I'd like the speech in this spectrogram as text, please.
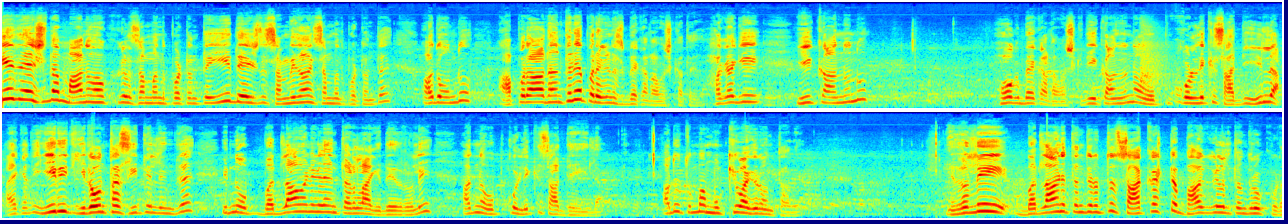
ಈ ದೇಶದ ಮಾನವ ಹಕ್ಕುಗಳಿಗೆ ಸಂಬಂಧಪಟ್ಟಂತೆ, ಈ ದೇಶದ ಸಂವಿಧಾನಕ್ಕೆ ಸಂಬಂಧಪಟ್ಟಂತೆ ಅದು ಒಂದು ಅಪರಾಧ ಅಂತಲೇ ಪರಿಗಣಿಸಬೇಕಾದ ಅವಶ್ಯಕತೆ ಇದೆ. ಹಾಗಾಗಿ ಈ ಕಾನೂನು ಹೋಗಬೇಕಾದ ಅವಶ್ಯಕತೆ ಈ ಕಾನೂನು ನಾವು ಒಪ್ಪಿಕೊಳ್ಳಲಿಕ್ಕೆ ಸಾಧ್ಯ ಇಲ್ಲ. ಯಾಕಂದರೆ ಈ ರೀತಿ ಇರುವಂಥ ಸ್ಥಿತಿಯಲ್ಲಿಂದರೆ ಇನ್ನು ಬದಲಾವಣೆಗಳೇನು ತರಲಾಗಿದೆ ಇದರಲ್ಲಿ, ಅದನ್ನ ಒಪ್ಪಿಕೊಳ್ಳಲಿಕ್ಕೆ ಸಾಧ್ಯ ಇಲ್ಲ. ಅದು ತುಂಬ ಮುಖ್ಯವಾಗಿರುವಂಥದ್ದು. ಇದರಲ್ಲಿ ಬದಲಾವಣೆ ತಂದಿರುವಂಥ ಸಾಕಷ್ಟು ಭಾಗಗಳಲ್ಲಿ ತಂದರೂ ಕೂಡ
